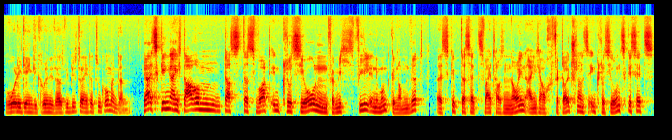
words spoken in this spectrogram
Rolligen gegründet hast. Wie bist du eigentlich dazu gekommen dann? Ja, es ging eigentlich darum, dass das Wort Inklusion für mich viel in den Mund genommen wird. Es gibt das seit 2009 eigentlich auch für Deutschland das Inklusionsgesetz,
